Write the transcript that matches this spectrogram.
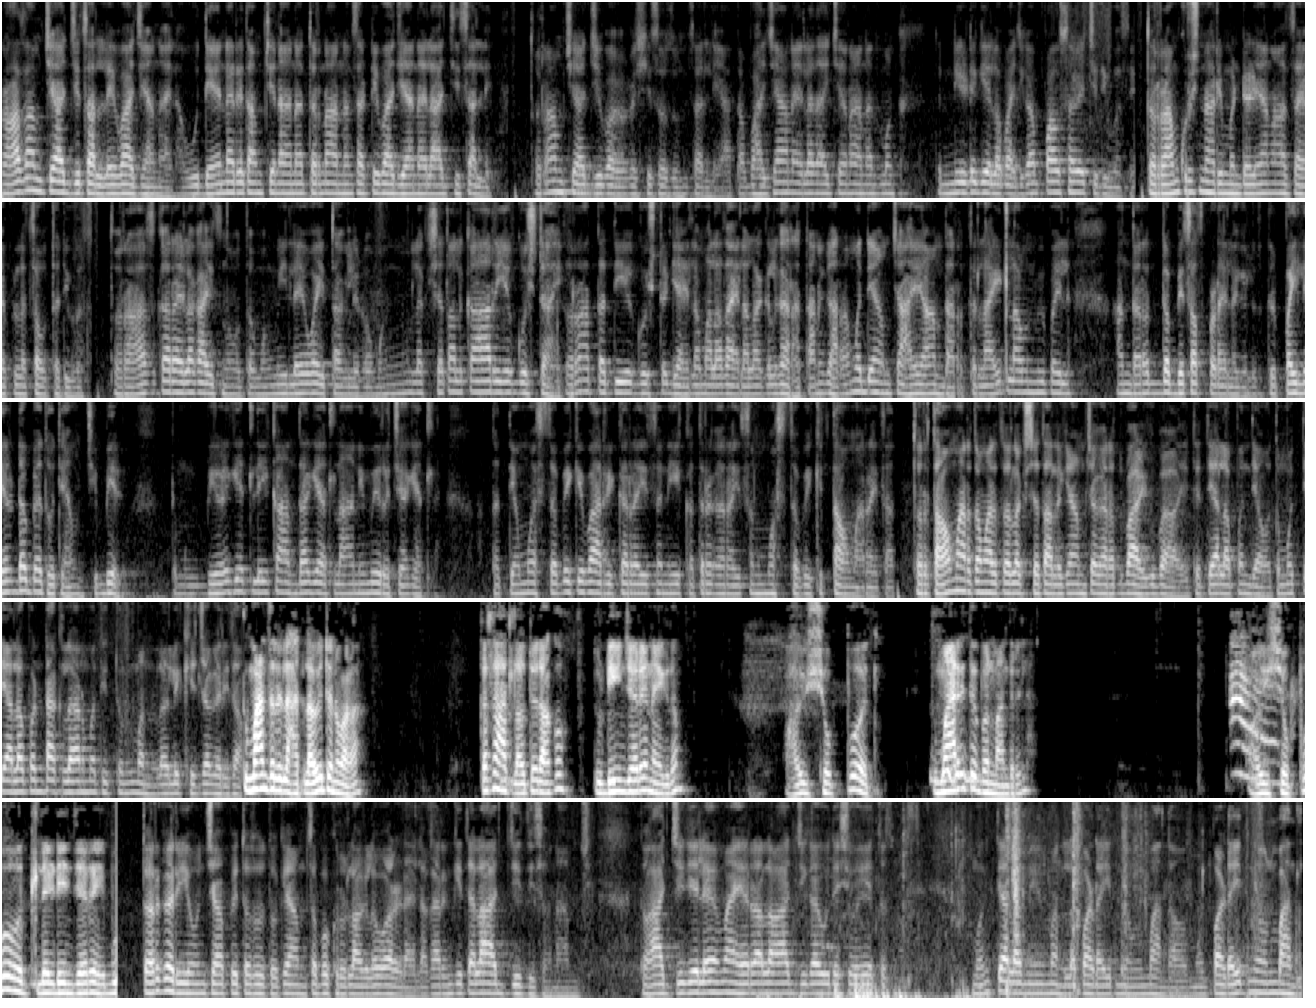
तर आज आमची आजी चाललंय भाजी आणायला. उद्या येणार आहेत आमची नाना तर नानांसाठी भाजी आणायला आजी चालले. तर आमची आजी बघा कशी सजून चालली. आता भाजी आणायला जायची नानात मग तर नीट गेलं पाहिजे कारण पावसाळ्याचे दिवस आहे तर रामकृष्ण हरी मंडळ या आज आहे आपला चौथा दिवस. तर आज करायला काहीच नव्हतं मग मी लय वैतागलेलो. मग लक्षात आलं का अरे एक गोष्ट आहे. तर आता ती एक गोष्ट घ्यायला मला जायला लागेल घरात. आणि घरामध्ये आमच्या आहे अंधार. तर लाइट लावून मी पहिलं अंधारात डब्याचाच पडायला गेलो. तर पहिल्याच डब्यात होती आमची बेळ तर मग बेळ घेतली कांदा घेतला आणि मिरच्या घेतल्या. आता त्या मस्तपैकी बारीक करायचं आणि एकत्र करायचं आणि मस्तपैकी ताव मारायचा. तर ताव मारता मारता लक्षात आलं की आमच्या घरात बाळीक बाळ आहे तर त्याला पण द्यावं. तर मग त्याला पण टाकलं आणि मग तिथून म्हणलं लेखीच्या घरी जा. तू मांजरीला हात लावतो ना बाळा. कसा हात लावतोय दाखव. तू डेंजर आहे ना एकदम. आयुष्यपत तू मारितोय पण मांजरीला. आयुष्यपत लय डेंजर आहे. तर घरी येऊन चहा पितच होतो की आमचं बकरू लागलं वरडायला कारण की त्याला आजी दिसना आमची. तर आजी गेल्या माहेराला आजी काय उद्याशिवाय येतच नसते. मग त्याला मी म्हणलं पडाईत नेऊन बांधावं. मग पडाईत नेऊन बांधलं.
